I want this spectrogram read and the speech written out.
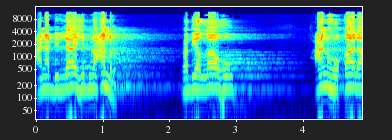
an Abdullah ibn Amr radiyallahu anhu qala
